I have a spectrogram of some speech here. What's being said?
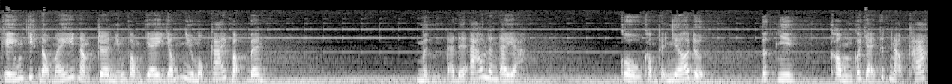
khiến chiếc đầu máy nằm trên những vòng dây giống như một cái bập bên mình đã để áo lên đây à? Cô không thể nhớ được. Tất nhiên, không có giải thích nào khác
